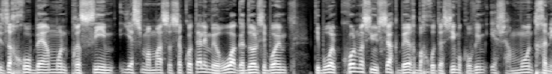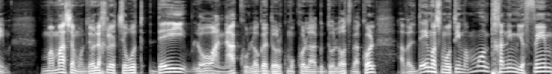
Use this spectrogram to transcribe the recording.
זכו בהמון פרסים, יש ממש השקות האלה מאירוע גדול שבו הם דיברו על כל מה שיושק בערך בחודשים הקרובים, יש המון תכנים. ממש המון, זה הולך להיות שירות די לא ענק, הוא לא גדול כמו כל הגדולות והכל, אבל די משמעותי, המון תכנים יפים,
